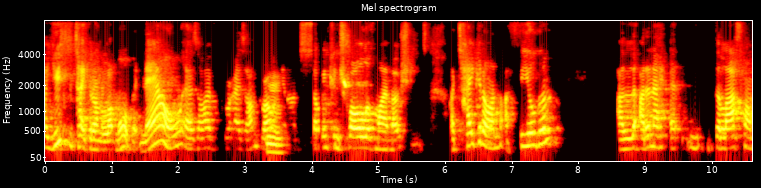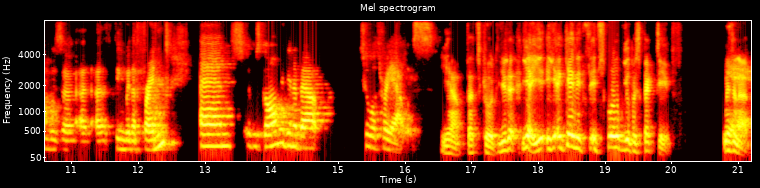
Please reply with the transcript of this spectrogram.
I used to take it on a lot more, but now as I've as I'm growing Mm. and I'm so in control of my emotions, I take it on. I feel them. I don't know. uh, The last one was a, a, a thing with a friend, and it was gone within about two or three hours. Yeah, that's good. You, yeah, you, again, it's it's all your perspective, isn't Yeah. it?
